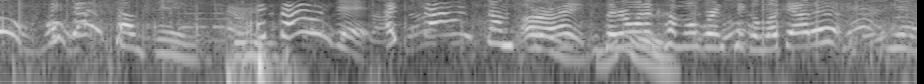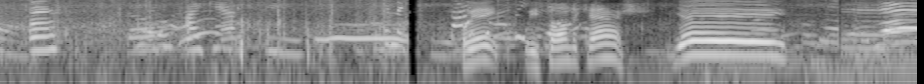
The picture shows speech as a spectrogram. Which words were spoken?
Oh, I found something. I found it. I found something. All right, does everyone want to come over and take a look at it? Uh, I can't see. Wait, we found a cache. Yay! Yay!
